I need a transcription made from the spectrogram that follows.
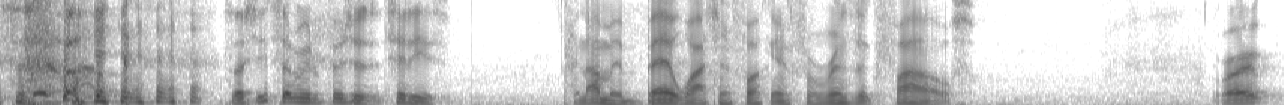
So, so she sent me the picture of the titties, and I'm in bed watching fucking forensic files. Right?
